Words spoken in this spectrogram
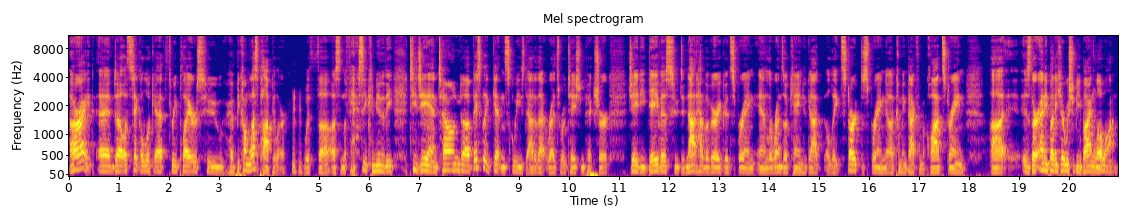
All right, and uh, let's take a look at three players who have become less popular with uh, us in the fantasy community. Tejay Antone, uh, basically getting squeezed out of that Reds rotation picture. JD Davis, who did not have a very good spring, and Lorenzo Cain, who got a late start to spring, uh, coming back from a quad strain. Uh, is there anybody here we should be buying low on?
